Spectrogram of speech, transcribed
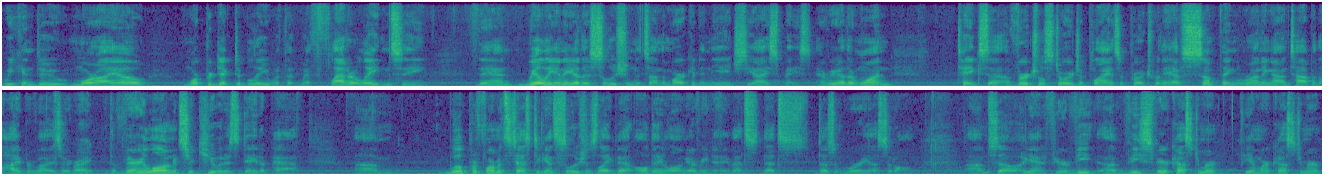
we can do more I/O more predictably with with flatter latency than really any other solution that's on the market in the HCI space. Every other one takes a, a virtual storage appliance approach where they have something running on top of the hypervisor Right. with a very long and circuitous data path. Um, we'll performance test against solutions like that all day long, every day. That's that's doesn't worry us at all. Um, so again, if you're a, v, a vSphere customer, VMware customer,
